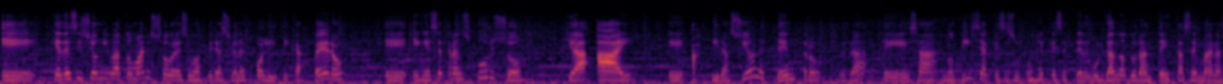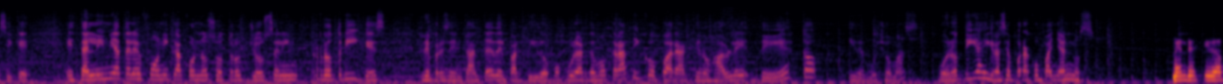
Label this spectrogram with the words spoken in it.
eh, qué decisión iba a tomar sobre sus aspiraciones políticas. Pero eh, en ese transcurso ya hay eh, aspiraciones dentro ¿verdad? de esa noticia que se supone que se esté divulgando durante esta semana. Así que está en línea telefónica con nosotros Jocelyn Rodríguez, representante del Partido Popular Democrático, para que nos hable de esto y de mucho más. Buenos días y gracias por acompañarnos. Bendecido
